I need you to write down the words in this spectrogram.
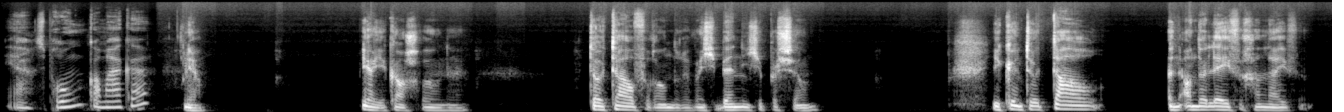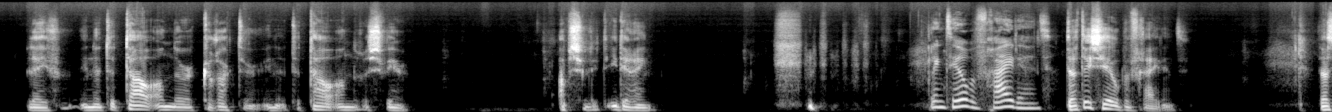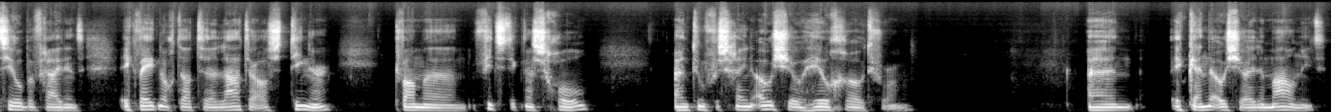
ja, sprong kan maken. Ja. Ja, je kan gewoon uh, totaal veranderen, want je bent niet je persoon. Je kunt totaal een ander leven gaan leven, leven. In een totaal ander karakter, in een totaal andere sfeer. absoluut. Iedereen. Klinkt heel bevrijdend. Dat is heel bevrijdend. Dat is heel bevrijdend. Ik weet nog dat uh, later als tiener kwam, uh, fietste ik naar school. En toen verscheen Osho heel groot voor me. En ik kende Osho helemaal niet.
